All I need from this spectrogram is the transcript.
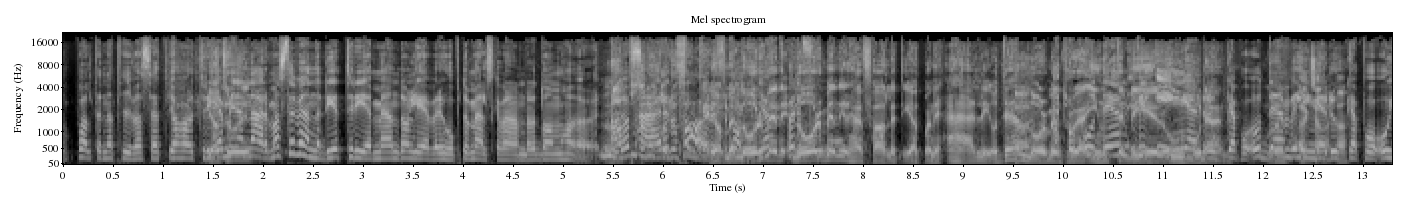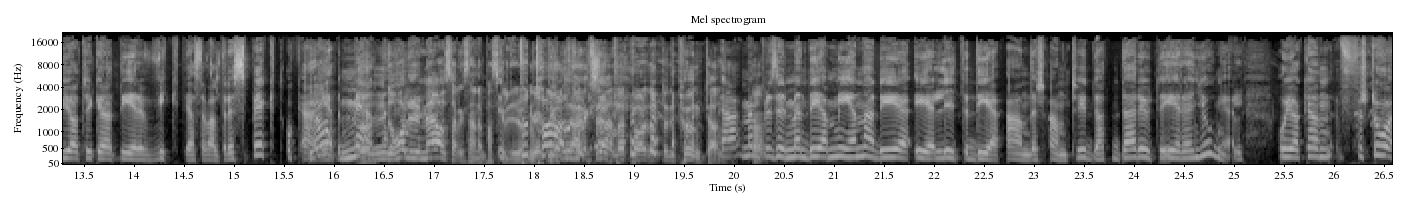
på, på alternativa sätt. Jag har tre Jag mina inte- närmaste vänner, det är tre män, de lever ihop, de älskar varandra, de, har, de Absolut, är och då ett funkar par. Ja, men normen, Ja, och det- normen i det här fallet är att man är ärlig och den normen tror jag och inte den blir ingen omodern. rucka på och den vill ingen Alexandra, rucka på och jag tycker att det är det viktigaste av allt. Respekt och ärlighet. Ja, Men, Då håller du med oss Alexandra Pascalidou. Totalt. Svarat på punkt här ja, men Ja. precis, men det jag menar det är lite det Anders antydde, att där ute är det en djungel. Och jag kan förstå,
